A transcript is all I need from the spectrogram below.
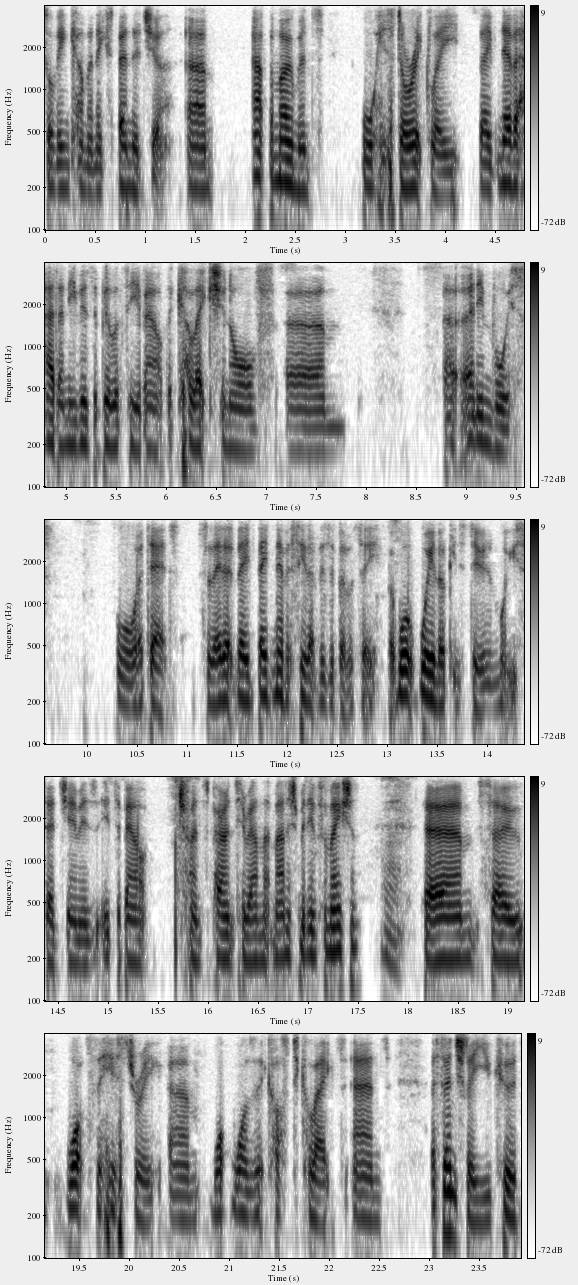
sort of income and expenditure. Um, at the moment, or historically, they've never had any visibility about the collection of um, uh, an invoice or a debt. So they, they, they'd never see that visibility. But what we're looking to do, and what you said, Jim, is it's about transparency around that management information. Mm. Um, so what's the history? Um, what was it cost to collect? And essentially, you could.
